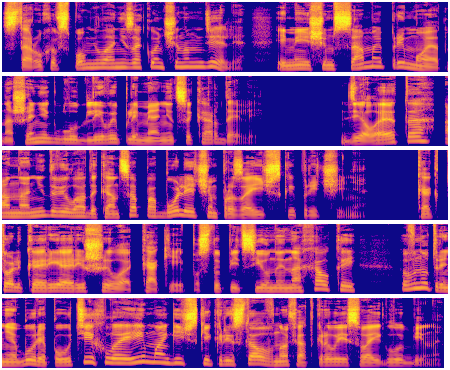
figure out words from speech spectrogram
старуха вспомнила о незаконченном деле, имеющем самое прямое отношение к блудливой племяннице Корделии. Дело это она не довела до конца по более чем прозаической причине. Как только Риа решила, как ей поступить с юной нахалкой, внутренняя буря поутихла, и магический кристалл вновь открыл ей свои глубины.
